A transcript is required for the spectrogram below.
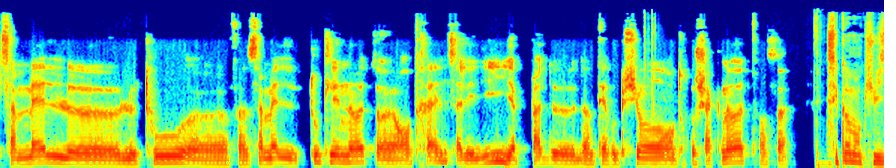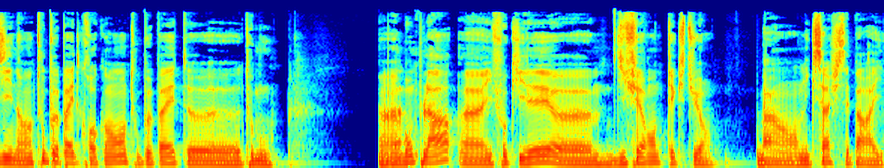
ça mêle le, le tout. euh, Enfin, ça mêle toutes les notes euh, entre elles. Ça les lie. Il n'y a pas d'interruption entre chaque note. Enfin, ça. C'est comme en cuisine, hein. tout peut pas être croquant, tout peut pas être euh, tout mou. Un bon plat, euh, il faut qu'il ait euh, différentes textures. Ben en mixage c'est pareil.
